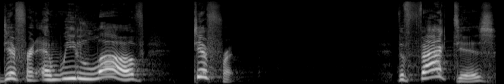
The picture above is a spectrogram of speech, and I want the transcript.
different, and we love different. The fact is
